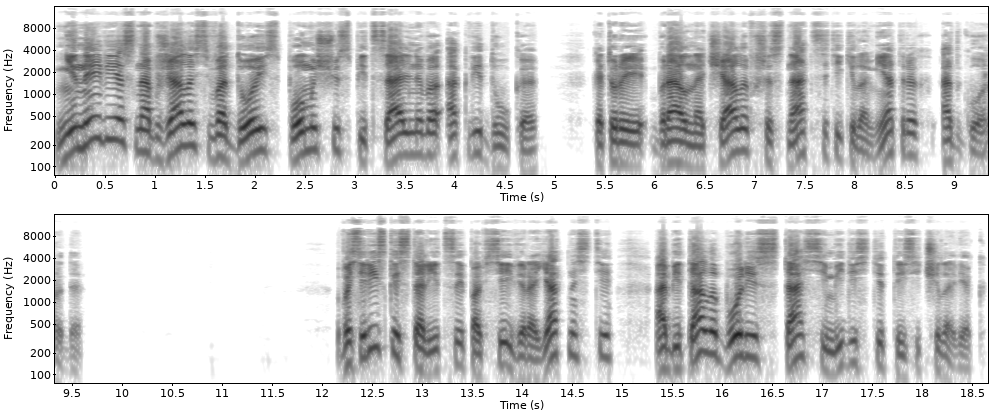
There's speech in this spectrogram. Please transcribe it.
Ниневия снабжалась водой с помощью специального акведука, который брал начало в 16 километрах от города. В ассирийской столице, по всей вероятности, обитало более 170 тысяч человек.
